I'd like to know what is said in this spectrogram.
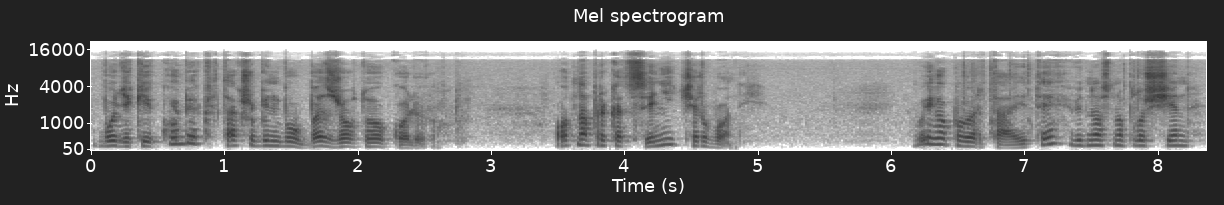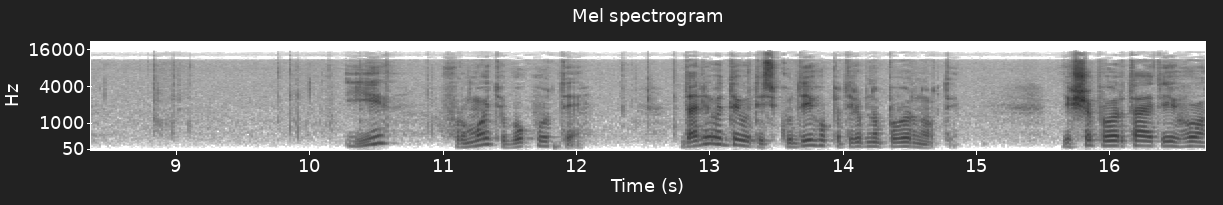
будь-який кубик, так, щоб він був без жовтого кольору. От, наприклад, синій червоний. Ви його повертаєте відносно площин і формуєте букву Т. Далі ви дивитесь, куди його потрібно повернути. Якщо повертаєте його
